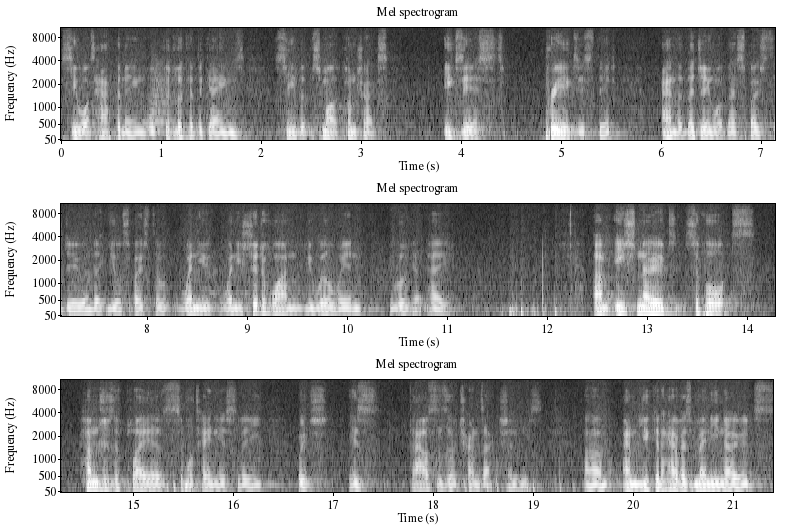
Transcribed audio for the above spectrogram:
see what's happening, or could look at the games, see that the smart contracts exist, pre-existed, and that they're doing what they're supposed to do, and that you're supposed to, when you, when you should have won, you will win, you will get paid. Um, each node supports hundreds of players simultaneously, which is thousands of transactions, um, and you can have as many nodes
